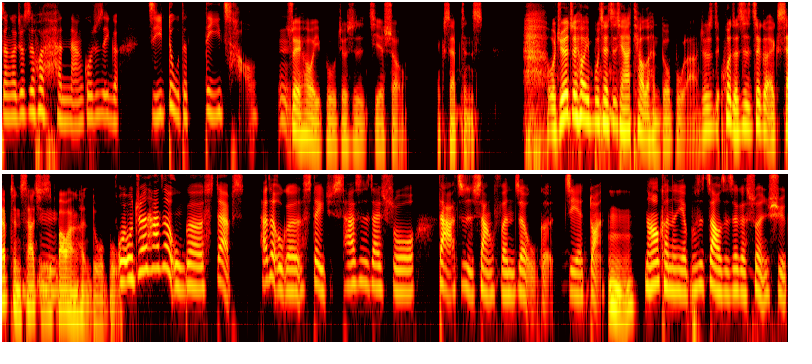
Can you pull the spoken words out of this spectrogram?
整个就是会很难过，就是一个极度的低潮。嗯，最后一步就是接受 acceptance。我觉得最后一步这之前他跳了很多步啦，就是或者是这个 acceptance 它其实嗯包含很多步。我我觉得他这五个 steps，他这五个 stages，他是在说大致上分这五个阶段，嗯，然后可能也不是照着这个顺序，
